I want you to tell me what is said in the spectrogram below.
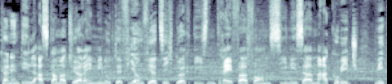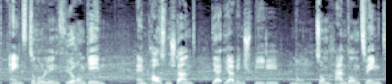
können die Lask-Amateure in Minute 44 durch diesen Treffer von Sinisa Markovic mit 1 zu 0 in Führung gehen. Ein Pausenstand, der Erwin Spiegel nun zum Handeln zwingt.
